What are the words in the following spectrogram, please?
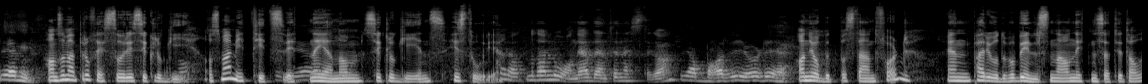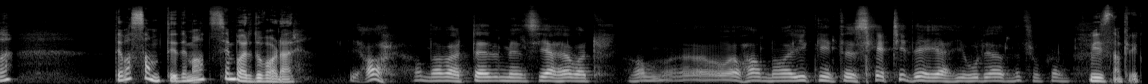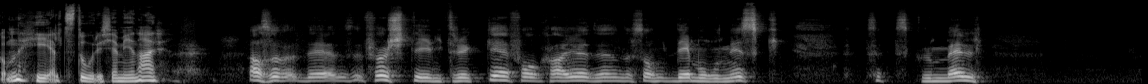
Den. Han som er professor i psykologi, og som er mitt tidsvitne gjennom psykologiens historie. Men da låner jeg den til neste gang. Ja, bare gjør det. Han jobbet på Stanford en periode på begynnelsen av 1970-tallet. Det var samtidig med at Zimbardo var der. Ja, han har vært der mens jeg har vært Han, han var ikke interessert i det jeg gjorde. Jeg Vi snakker ikke om den helt store kjemien her. Altså, det førsteinntrykket Folk har jo den sånn demonisk skummel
